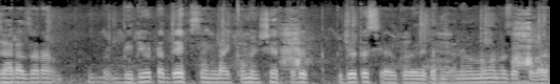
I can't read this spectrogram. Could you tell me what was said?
যারা যারা ভিডিওটা দেখছেন লাইক কমেন্ট শেয়ার করে ভিডিওটা শেয়ার করে দেবেন জানি অন্য মানুষ দেখতে পারে।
